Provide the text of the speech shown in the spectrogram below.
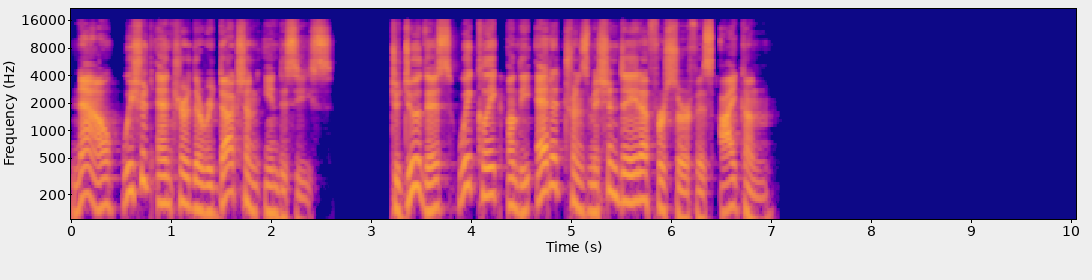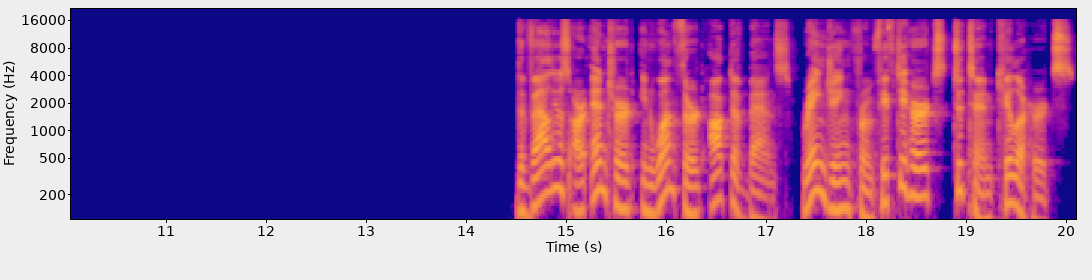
Now, we should enter the reduction indices. To do this, we click on the Edit Transmission Data for Surface icon. The values are entered in one-third octave bands, ranging from 50 Hz to 10 kHz.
